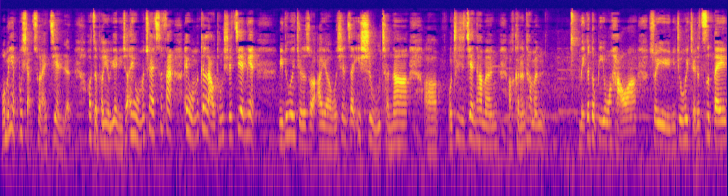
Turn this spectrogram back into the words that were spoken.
我们也不想出来见人，或者朋友约你说，哎，我们出来吃饭，哎，我们跟老同学见面，你都会觉得说，哎呀，我现在一事无成啊，啊，我出去见他们啊，可能他们。每个都比我好啊，所以你就会觉得自卑，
